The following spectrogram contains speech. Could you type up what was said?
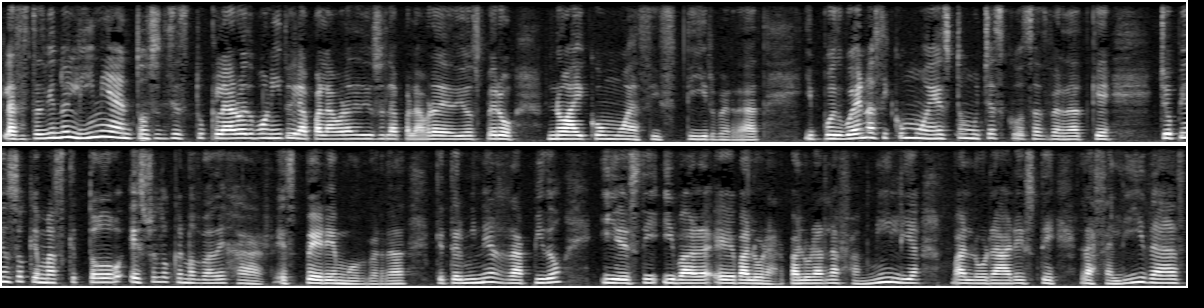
las estás viendo en línea, entonces dices tú, claro, es bonito y la palabra de Dios es la palabra de Dios, pero no hay como asistir, ¿verdad? Y pues bueno, así como esto, muchas cosas, ¿verdad? Que yo pienso que más que todo eso es lo que nos va a dejar, esperemos, ¿verdad? Que termine rápido y este y va, eh, valorar valorar la familia valorar este las salidas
